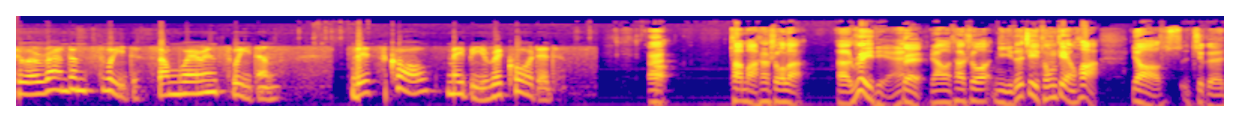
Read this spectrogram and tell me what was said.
to a random Swede somewhere in Sweden. This call may be recorded. 哎，他马上说了，呃，瑞典。对，然后他说，你的这通电话要这个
